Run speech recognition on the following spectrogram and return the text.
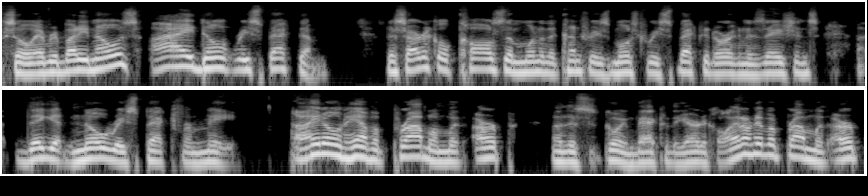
so everybody knows, I don't respect them. This article calls them one of the country's most respected organizations. Uh, they get no respect from me. I don't have a problem with AARP. Uh, this is going back to the article. I don't have a problem with AARP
